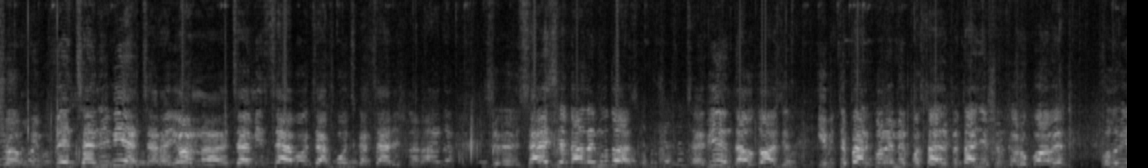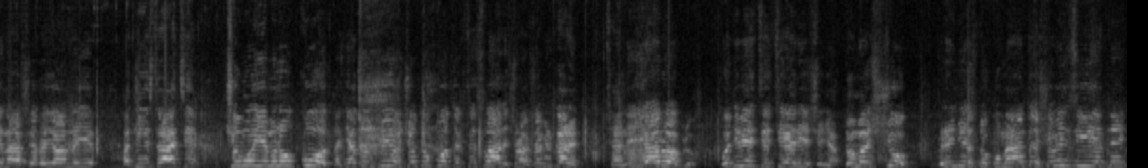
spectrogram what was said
що він це не він, це районна, це місцева, ця Куцька селищна рада. е, Сесія дала йому дозвіл. Це він дав дозвіл. І тепер, коли ми поставили питання Шинкарукові, голові нашої районної адміністрації, чому іменно в кутах? Я тут живу, що ти в кутах це свалиш? А він каже, це не я роблю. Подивіться це рішення. Томащук приніс документи, що він згідний,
